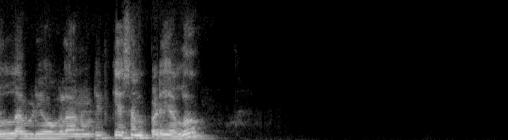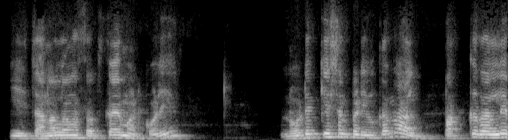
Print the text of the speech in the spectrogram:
ಎಲ್ಲ ವಿಡಿಯೋಗಳ ನೋಟಿಫಿಕೇಶನ್ ಪಡೆಯಲು ಈ ಚಾನಲ್ ಅನ್ನ ಸಬ್ಸ್ಕ್ರೈಬ್ ಮಾಡ್ಕೊಳ್ಳಿ. ನೋಟಿಫಿಕೇಶನ್ ಪಡಿಬೇಕಂದ್ರೆ ಅಲ್ಲಿ ಪಕ್ಕದಲ್ಲೇ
